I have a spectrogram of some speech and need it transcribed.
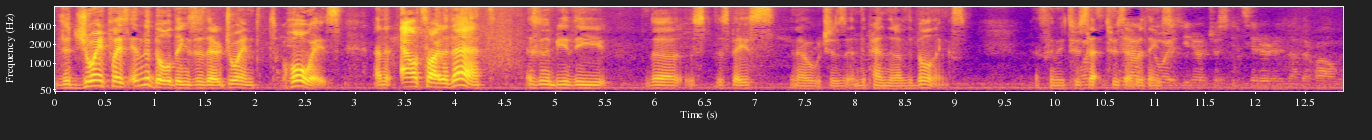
the joint place in the buildings is their joint hallways, and then outside of that is going to be the the the space you know which is independent of the buildings. That's going to be two se- two separate outdoors, things. You don't just consider it another hallway.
